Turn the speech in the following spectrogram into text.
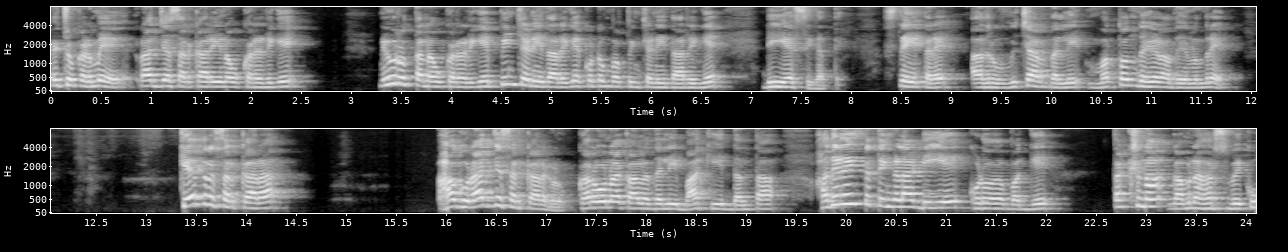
ಹೆಚ್ಚು ಕಡಿಮೆ ರಾಜ್ಯ ಸರ್ಕಾರಿ ನೌಕರರಿಗೆ, ನಿವೃತ್ತ ನೌಕರರಿಗೆ ಪಿಂಚಣಿದಾರರಿಗೆ ಕುಟುಂಬ ಪಿಂಚಣಿದಾರರಿಗೆ ಡಿ ಎ ಸಿಗತ್ತೆ. ಸ್ನೇಹಿತರೆ ಅದರ ವಿಚಾರದಲ್ಲಿ ಮತ್ತೊಂದು ಹೇಳೋದು ಏನಂದರೆ, ಕೇಂದ್ರ ಸರ್ಕಾರ ಹಾಗೂ ರಾಜ್ಯ ಸರ್ಕಾರಗಳು ಕರೋನಾ ಕಾಲದಲ್ಲಿ ಬಾಕಿ ಇದ್ದಂಥ ಹದಿನೆಂಟು ತಿಂಗಳ ಡಿ ಎ ಕೊಡುವ ಬಗ್ಗೆ ತಕ್ಷಣ ಗಮನ ಹರಿಸಬೇಕು.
